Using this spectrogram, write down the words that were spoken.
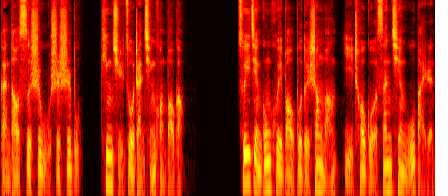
赶到四十五师师部，听取作战情况报告。崔建功汇报，部队伤亡已超过三千五百人，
